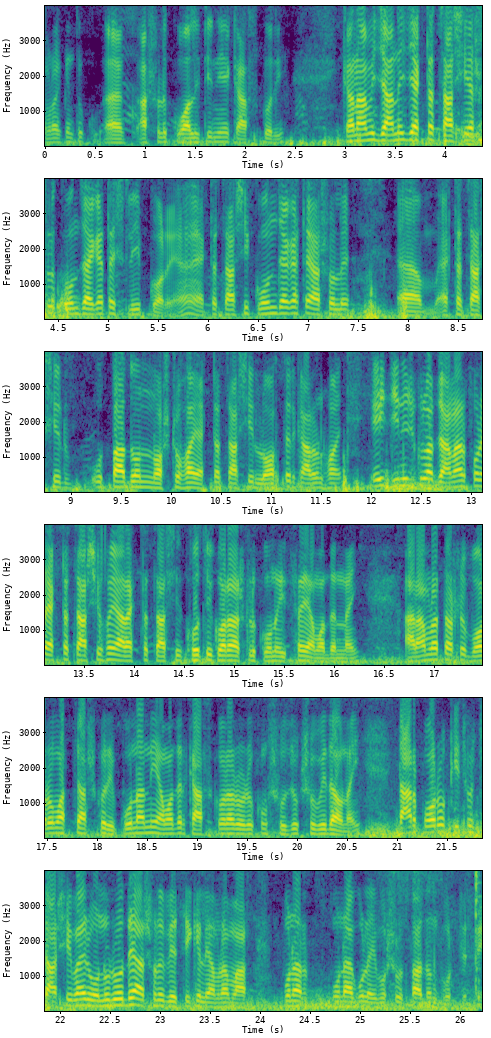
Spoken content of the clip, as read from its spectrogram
আমরা কিন্তু আসলে কোয়ালিটি নিয়ে কাজ করি। কারণ আমি জানি যে একটা চাষি আসলে কোন জায়গাটায় স্লিপ করে হ্যাঁ? একটা চাষি কোন জায়গাটায় আসলে একটা চাষির উৎপাদন নষ্ট হয়, একটা চাষির লসের কারণ হয়, এই জিনিসগুলো জানার পরে একটা চাষি হয় আর একটা চাষির ক্ষতি করার আসলে কোনো ইচ্ছাই আমাদের নাই। আর আমরা তো আসলে বড় মাছ চাষ করি, পোনা নিয়ে আমাদের কাজ করার ওরকম সুযোগ সুবিধাও নাই। তারপরও কিছু চাষি ভাইয়ের অনুরোধে আসলে বেসিক্যালি আমরা মাছ, পোনার, পোনাগুলো এই বছর উৎপাদন করতেছি।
